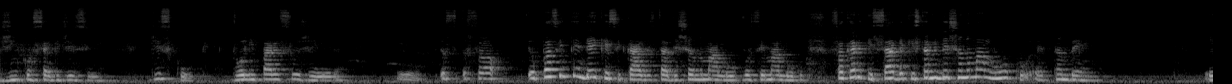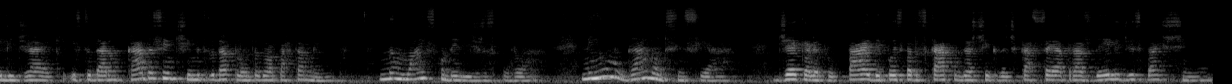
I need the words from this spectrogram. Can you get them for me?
Jim consegue dizer: Desculpe, vou limpar a sujeira. Eu, eu, eu, só. Eu posso entender que esse caso está deixando maluco, você maluco. Só quero que saiba que está me deixando maluco é, também. Ele e Jack estudaram cada centímetro da planta do apartamento. Não há esconderijos por lá, nenhum lugar onde se enfiar. Jack olha para o pai, depois para os cacos da xícara de café atrás dele e diz baixinho:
